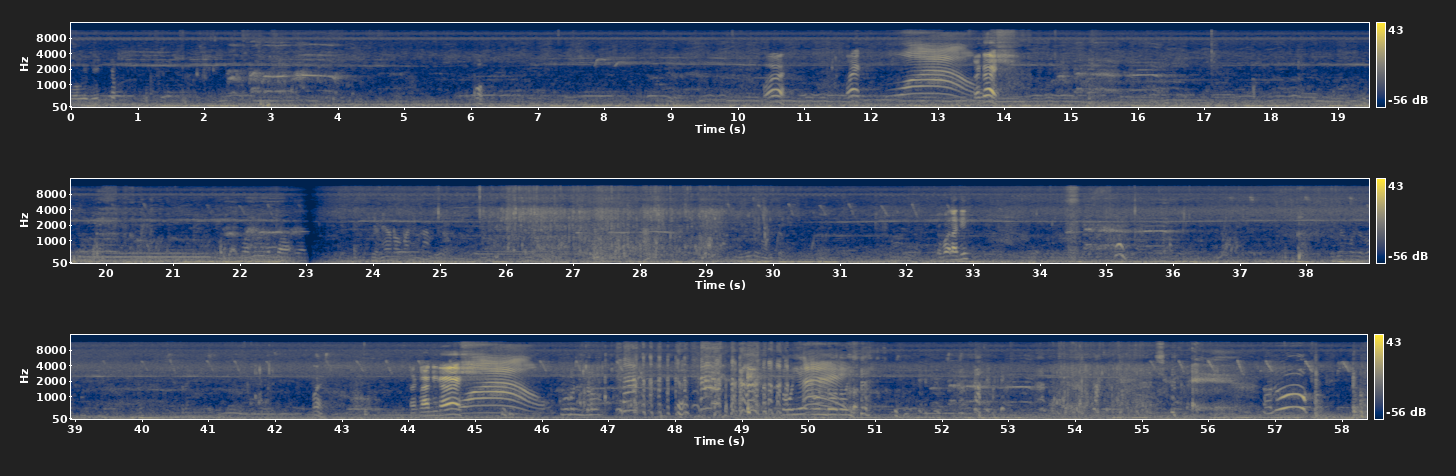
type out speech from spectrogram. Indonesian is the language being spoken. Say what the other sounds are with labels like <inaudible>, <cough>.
wong. Oh. Wow. Trek guys. Coba lagi. Trek lagi guys. Mundo. <laughs> Toye mundo toye. <laughs> Aduh.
